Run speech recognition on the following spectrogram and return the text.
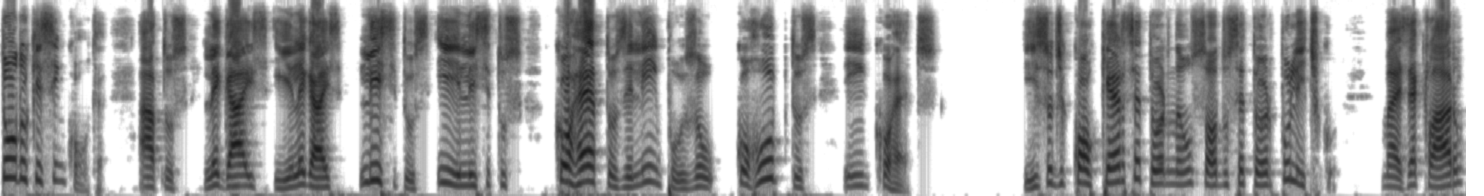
tudo o que se encontra: atos legais e ilegais, lícitos e ilícitos, corretos e limpos ou corruptos e incorretos. Isso de qualquer setor, não só do setor político. Mas é claro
